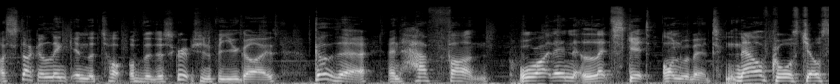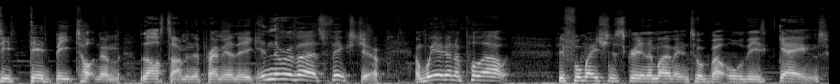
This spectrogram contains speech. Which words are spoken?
I've stuck a link in the top of the description for you guys. Go there and have fun. Alright then, let's get on with it. Now, of course, Chelsea did beat Tottenham last time in the Premier League in the reverse fixture, and we are going to pull out the formation screen in a moment and talk about all these games.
